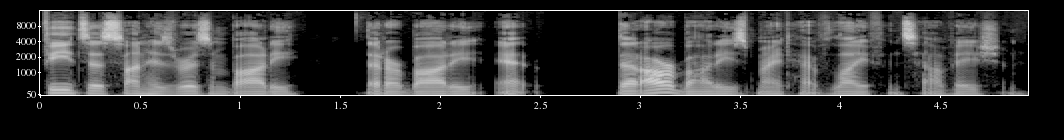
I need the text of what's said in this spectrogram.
feeds us on his risen body, that our body that our bodies might have life and salvation.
